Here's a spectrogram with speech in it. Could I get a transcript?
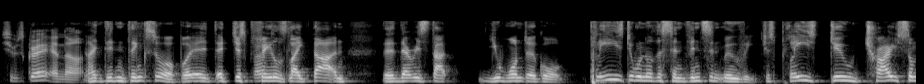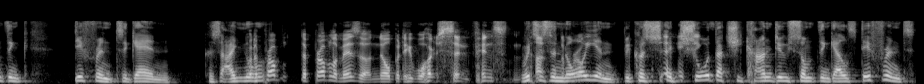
She was great in that. I didn't think so, but it, it just feels like that, and there, there is that you want to go. Please do another St. Vincent movie. Just please do try something different again, because I know The, prob- the problem is, though, nobody watched St. Vincent. which That's is annoying because it showed that she can do something else different.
